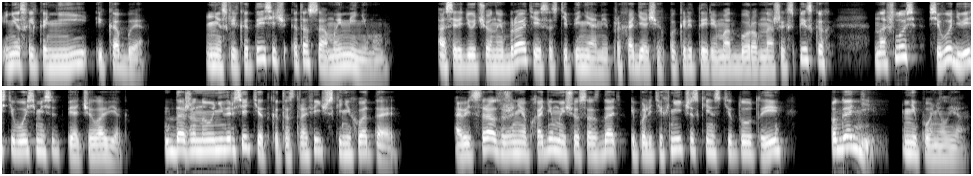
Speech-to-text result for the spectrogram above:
и несколько НИИ и КБ. Несколько тысяч – это самый минимум. А среди ученых-братьев со степенями, проходящих по критериям отбора в наших списках, нашлось всего 285 человек. Даже на университет катастрофически не хватает. А ведь сразу же необходимо еще создать и политехнический институт, и... Погоди, не понял я.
